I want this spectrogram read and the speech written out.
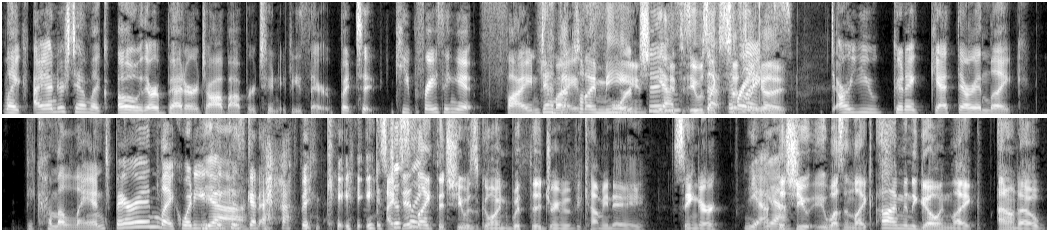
Like like I understand like, oh, there are better job opportunities there. But to keep phrasing it, find Yeah, my that's what I mean. fortune. Yeah, It, it was like that such like a. are you gonna get there and like become a land baron? Like what do you Yeah. think is gonna happen, Katie? It's I did like, like, that she was going with the dream of becoming a singer. yeah. Yeah. That she it wasn't like oh I'm going to go and like I don't know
